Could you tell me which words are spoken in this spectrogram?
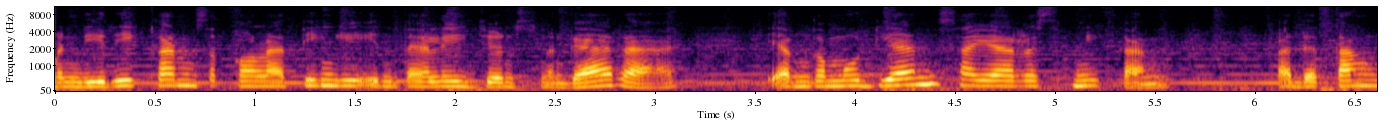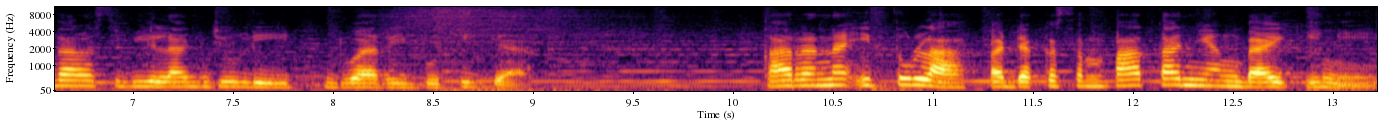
mendirikan Sekolah Tinggi Intelligence Negara yang kemudian saya resmikan pada tanggal 9 Juli 2003. Karena itulah pada kesempatan yang baik ini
